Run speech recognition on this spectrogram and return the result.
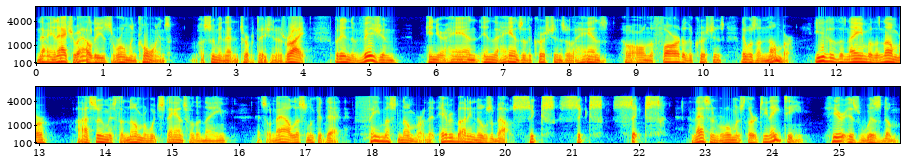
Now, in actuality, it's Roman coins, assuming that interpretation is right. But in the vision, in your hand, in the hands of the Christians or the hands or on the forehead of the Christians, there was a number. Either the name or the number. I assume it's the number which stands for the name. And so now let's look at that famous number that everybody knows about 666. And that's in Romans 13:18. Here is wisdom.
